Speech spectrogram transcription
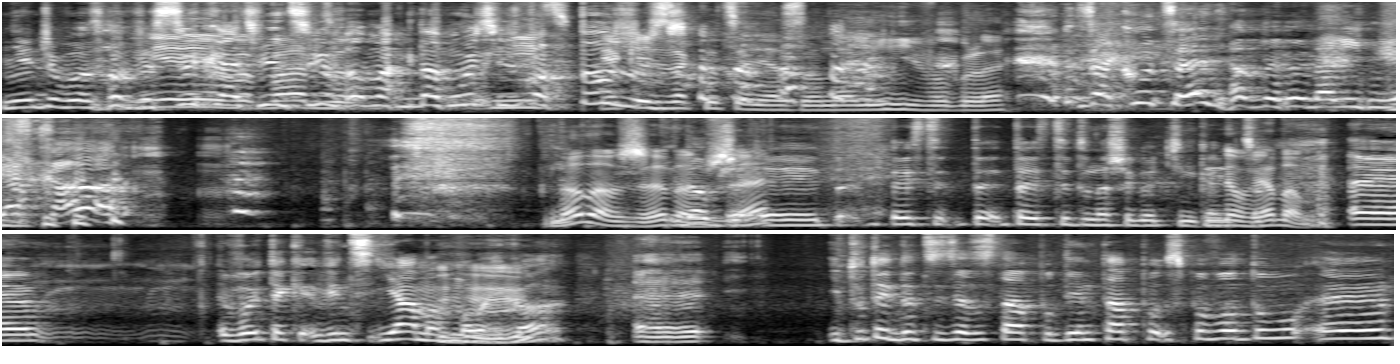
nie wiem, czy było dobrze nie, słychać, więc chyba Magda musisz nic, powtórzyć. Jakieś zakłócenia są na linii w ogóle. Zakłócenia były na linii, jaka? No dobrze, dobrze. dobrze y, to, to, jest, to, to, jest tytuł naszego odcinka. No wiadomo. E, Wojtek, więc ja mam mhm. małego e, i tutaj decyzja została podjęta po, z powodu e,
